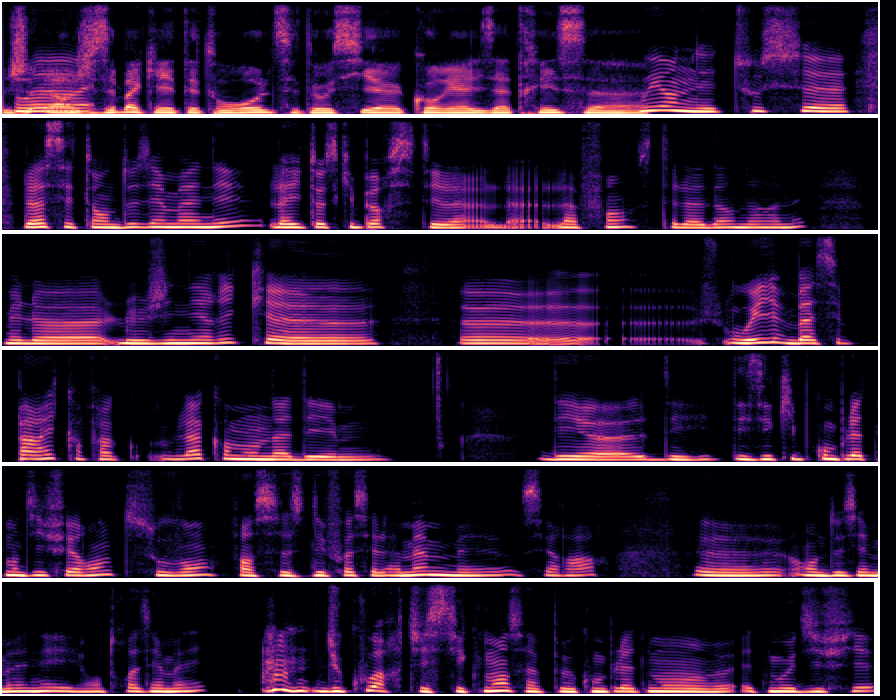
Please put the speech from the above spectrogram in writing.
je, Ouais, alors, ouais. je sais pas quel était ton rôle, c'était aussi euh, co-réalisatrice. euh, Oui, on est tous. euh, Là, c'était en deuxième année. Lighthouse Keeper, c'était la, la- la fin, c'était la dernière année. Mais le, le générique, je- oui, bah, c'est pareil. qu'enfin, là, comme on a des, des, des, des équipes complètement différentes, souvent, enfin, des fois c'est la même, mais c'est rare, en deuxième année et en troisième année. Du coup, artistiquement, ça peut complètement euh, être modifié,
